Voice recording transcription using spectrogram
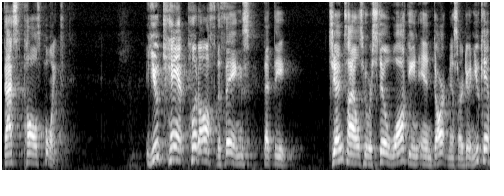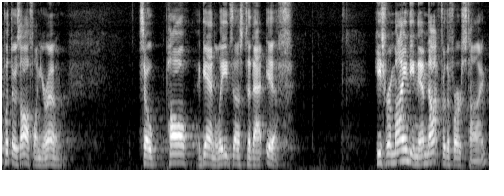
That's Paul's point. You can't put off the things that the Gentiles who are still walking in darkness are doing. You can't put those off on your own. So, Paul again leads us to that if. He's reminding them, not for the first time,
